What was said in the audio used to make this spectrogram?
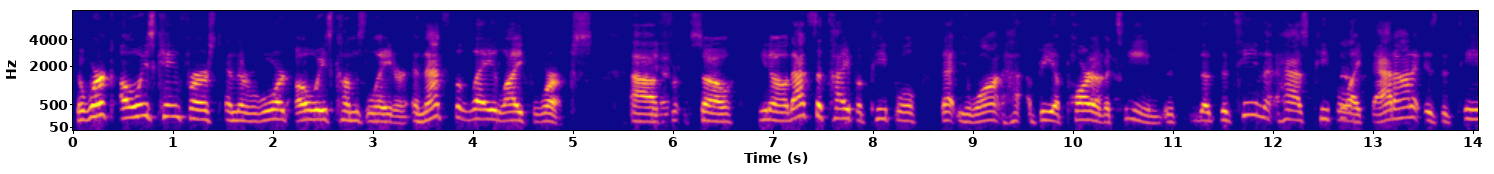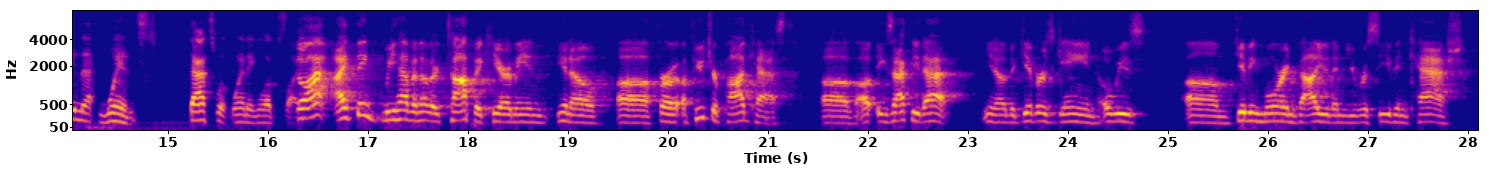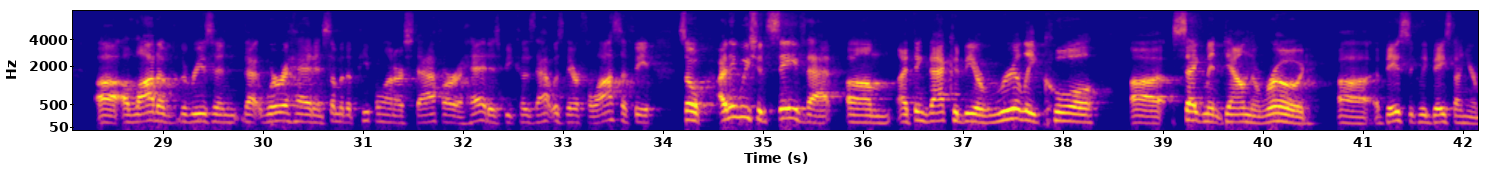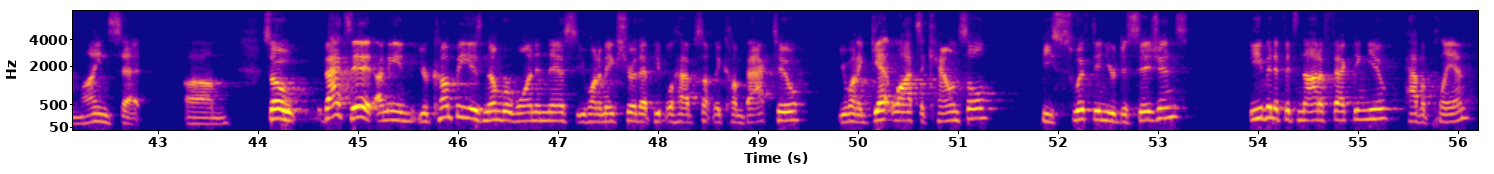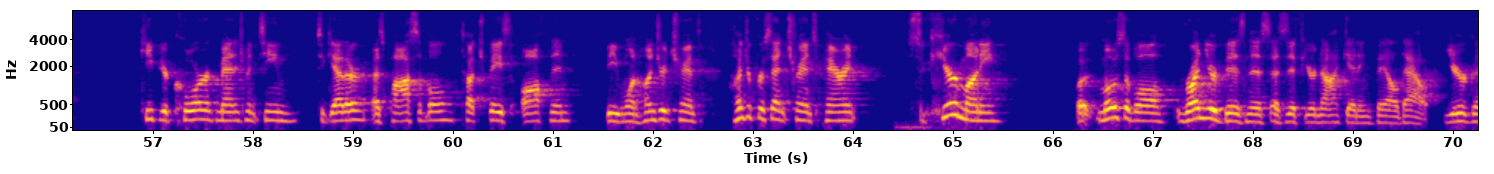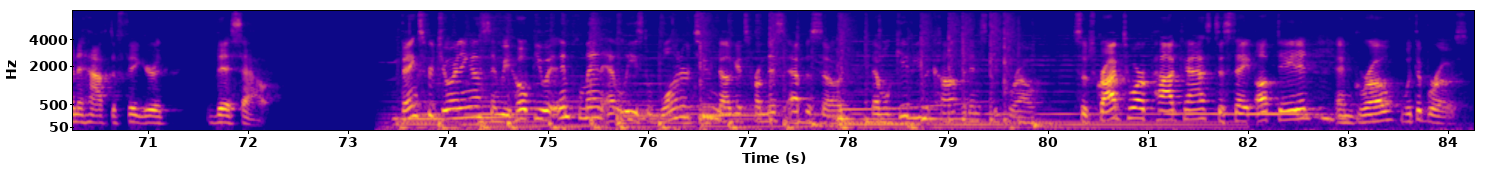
The work always came first, and the reward always comes later. And that's the way life works. Uh, yeah. so, you know, that's the type of people that you want ha- be a part of a team. The, the, the team that has people like that on it is the team that wins that's what winning looks like. So I, I think we have another topic here. I mean, you know, uh, for a future podcast of uh, exactly that. You know, the giver's gain, always um, giving more in value than you receive in cash. Uh, a lot of the reason that we're ahead and some of the people on our staff are ahead is because that was their philosophy. So I think we should save that. Um, I think that could be a really cool uh, segment down the road, uh, basically based on your mindset. Um, so that's it. I mean, your company is number one in this. You want to make sure that people have something to come back to. You want to get lots of counsel, be swift in your decisions. Even if it's not affecting you, have a plan. Keep your core management team together as possible. Touch base often. Be 100 trans, 100% transparent. Secure money. But most of all, run your business as if you're not getting bailed out. You're going to have to figure this out. Thanks for joining us, and we hope you implement at least one or two nuggets from this episode that will give you the confidence to grow. Subscribe to our podcast to stay updated and grow with the bros.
